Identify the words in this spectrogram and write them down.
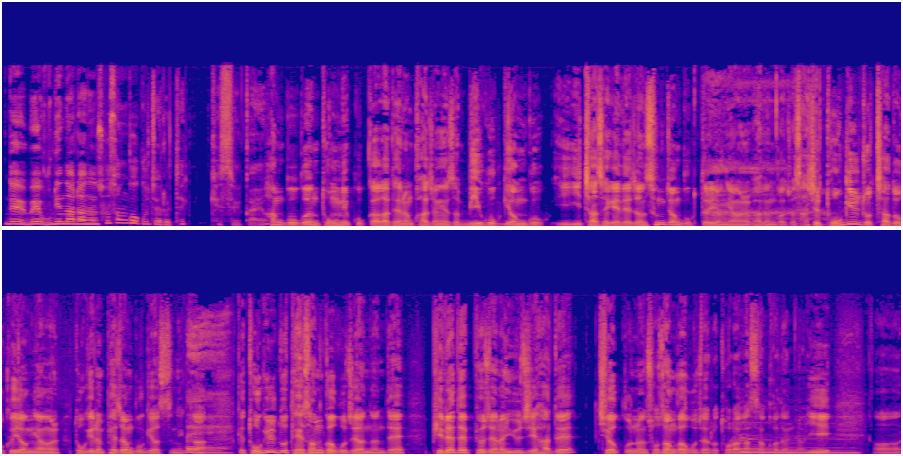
근데 왜 우리나라는 소선거구제를 택했을까요? 한국은 독립국가가 되는 과정에서 미국, 영국, 이 2차 세계 대전 승전국들의 영향을 아... 받은 거죠. 사실 독일조차도 그 영향을 독일은 패전국이었으니까 네. 그러니까 독일도 대선 거구제였는데 비례대표제는 유지하되 지역구는 소선거구제로 돌아갔었거든요. 음. 이 어,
